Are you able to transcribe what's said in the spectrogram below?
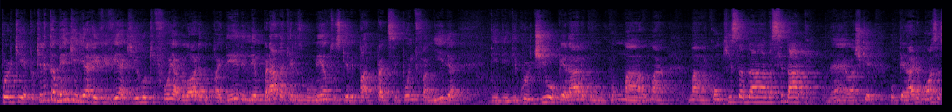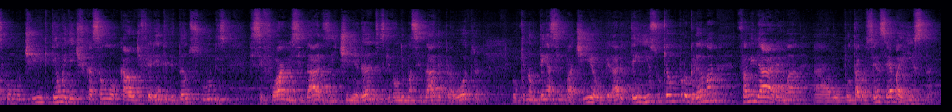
Por quê? Porque ele também queria reviver aquilo que foi a glória do pai dele, lembrar daqueles momentos que ele participou em família, de, de, de curtir o operário como, como uma, uma, uma, conquista da, da cidade. Né? Eu acho que o operário mostra-se como um time que tem uma identificação local diferente de tantos clubes que se formam em cidades itinerantes, que vão de uma cidade para outra, ou que não tem a simpatia. O operário tem isso que é um programa familiar, é uma, a, o Ponta Grossense é bairrista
